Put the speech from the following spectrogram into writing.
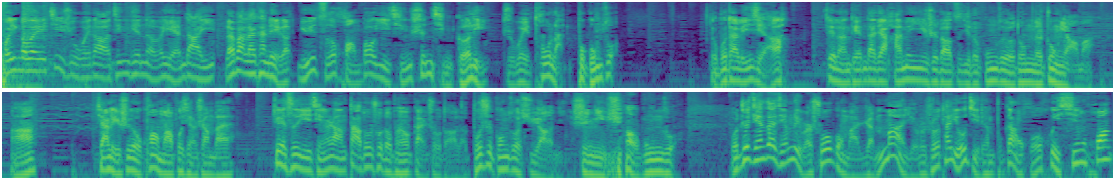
欢迎各位继续回到今天的微言大义，来吧，来看这个女子谎报疫情申请隔离，只为偷懒不工作，就不太理解啊。这两天大家还没意识到自己的工作有多么的重要吗？啊，家里是有矿吗？不想上班。这次疫情让大多数的朋友感受到了，不是工作需要你，是你需要工作。我之前在节目里边说过嘛，人嘛，有的时候他有几天不干活会心慌。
